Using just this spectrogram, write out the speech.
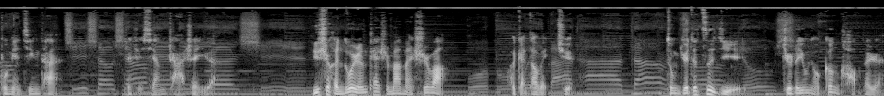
不免惊叹，真是相差甚远。于是很多人开始慢慢失望，会感到委屈，总觉得自己值得拥有更好的人，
